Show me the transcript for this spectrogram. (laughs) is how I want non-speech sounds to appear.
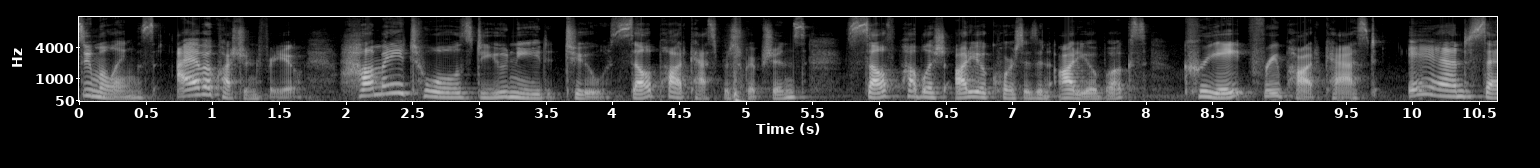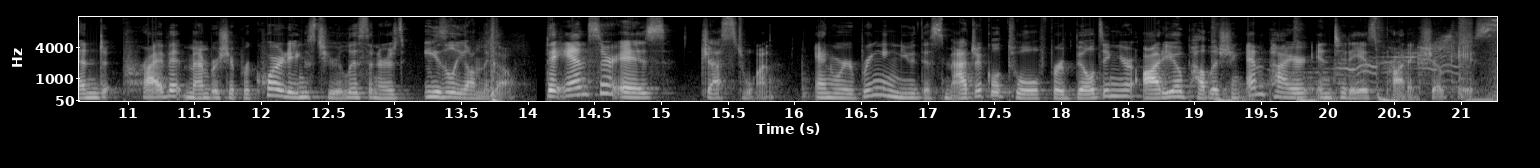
Sumolings, I have a question for you. How many tools do you need to sell podcast prescriptions, self publish audio courses and audiobooks, create free podcast, and send private membership recordings to your listeners easily on the go? The answer is just one. And we're bringing you this magical tool for building your audio publishing empire in today's product showcase.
